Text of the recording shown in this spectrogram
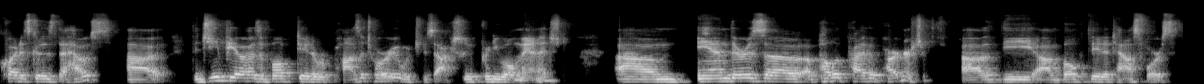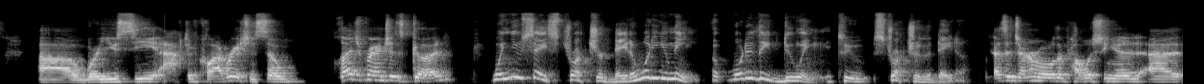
quite as good as the House. Uh, the GPO has a bulk data repository, which is actually pretty well managed. Um, and there's a, a public-private partnership, uh, the um, bulk data task force, uh, where you see active collaboration. So Pledge Branch is good. When you say structured data, what do you mean? What are they doing to structure the data? As a general rule, they're publishing it. At,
